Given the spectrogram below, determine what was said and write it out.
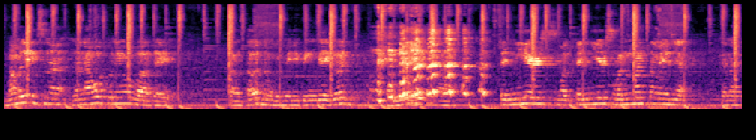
Mama Liz, na nanawag ko niyo ba kay taon-taon na mag-minipinggay good? 10 years, mag 10 years, 1 month na ngayon niya. Kanang,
